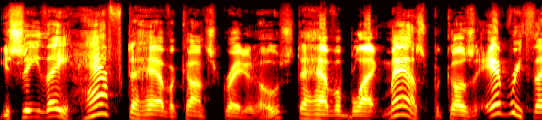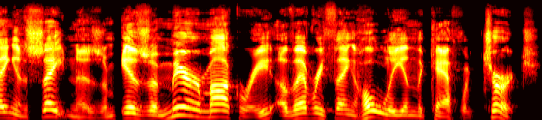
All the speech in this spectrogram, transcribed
You see, they have to have a consecrated host to have a black mass because everything in Satanism is a mere mockery of everything holy in the Catholic Church.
